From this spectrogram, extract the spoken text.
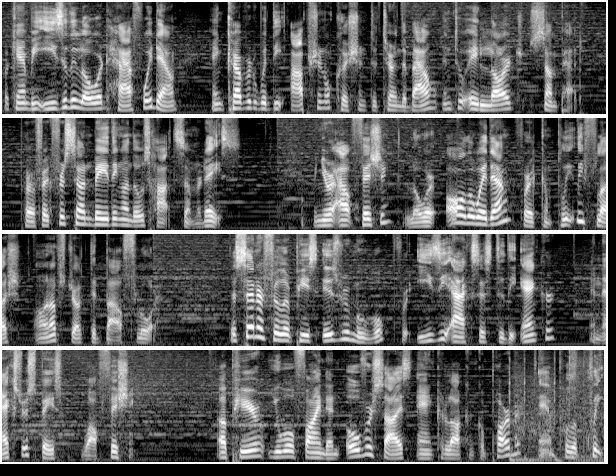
but can be easily lowered halfway down and covered with the optional cushion to turn the bow into a large sun pad, perfect for sunbathing on those hot summer days. When you're out fishing, lower all the way down for a completely flush, unobstructed bow floor. The center filler piece is removable for easy access to the anchor and extra space while fishing. Up here, you will find an oversized anchor locking compartment and pull-up cleat.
